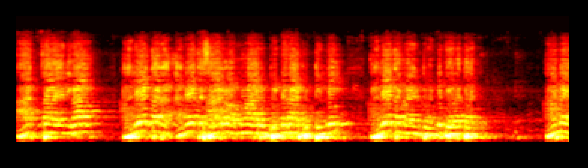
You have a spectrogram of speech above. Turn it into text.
ఆచార్యనిగా అనేక అనేక సార్లు అమ్మవారు బిడ్డగా పుట్టింది అనేకమైనటువంటి దేవతలకు. ఆమె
